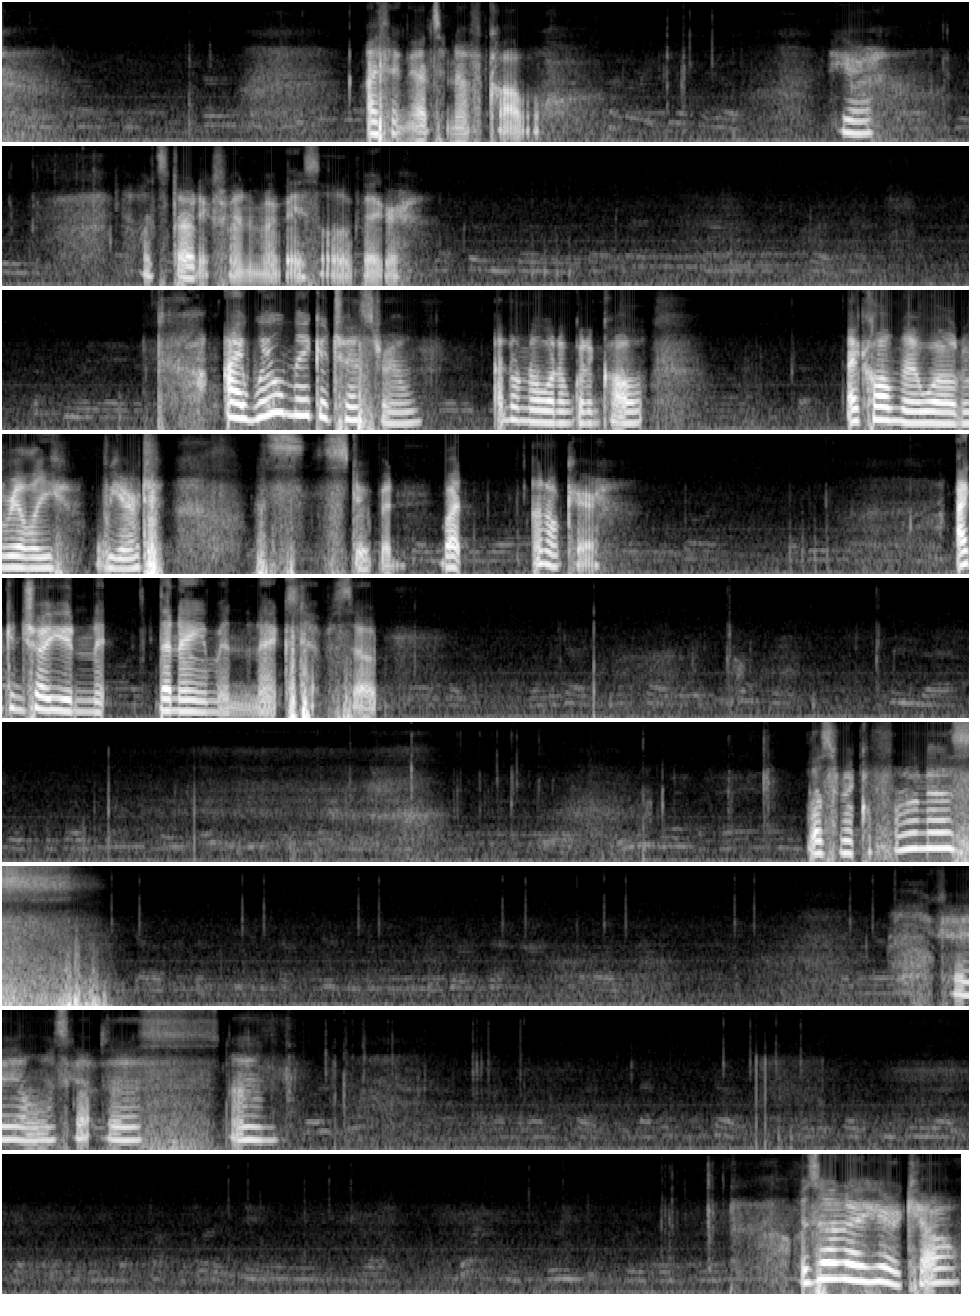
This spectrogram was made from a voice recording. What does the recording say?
I think that's enough cobble. Here. Let's start expanding my base a little bigger. I will make a chest room. I don't know what I'm gonna call. I called my world really weird. It's stupid, but I don't care. I can show you the name in the next episode. Let's make a furnace. Almost got this done. Is that I hear a cow?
